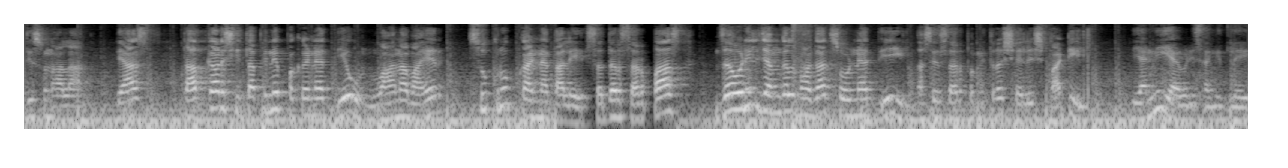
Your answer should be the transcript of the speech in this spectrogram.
दिसून आला. त्यास तात्काळ शिताफीने पकडण्यात येऊन वाहनाबाहेर सुखरूप काढण्यात आले. सदर सर्पास जवळील जंगल भागात सोडण्यात येईल असे सर्पमित्र शैलेश पाटील यांनी यावेळी सांगितले.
